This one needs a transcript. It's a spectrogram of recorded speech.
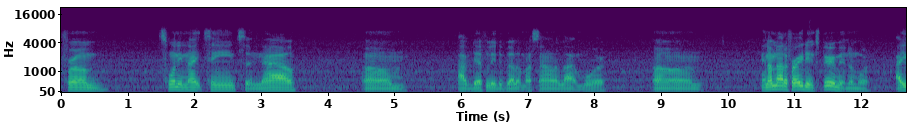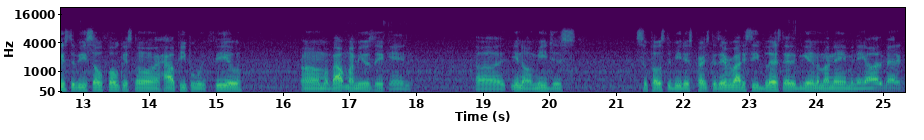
from 2019 to now, um, I've definitely developed my sound a lot more. Um, and I'm not afraid to experiment no more. I used to be so focused on how people would feel um, about my music and uh, you know me just supposed to be this person because everybody see blessed at the beginning of my name and they automatically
